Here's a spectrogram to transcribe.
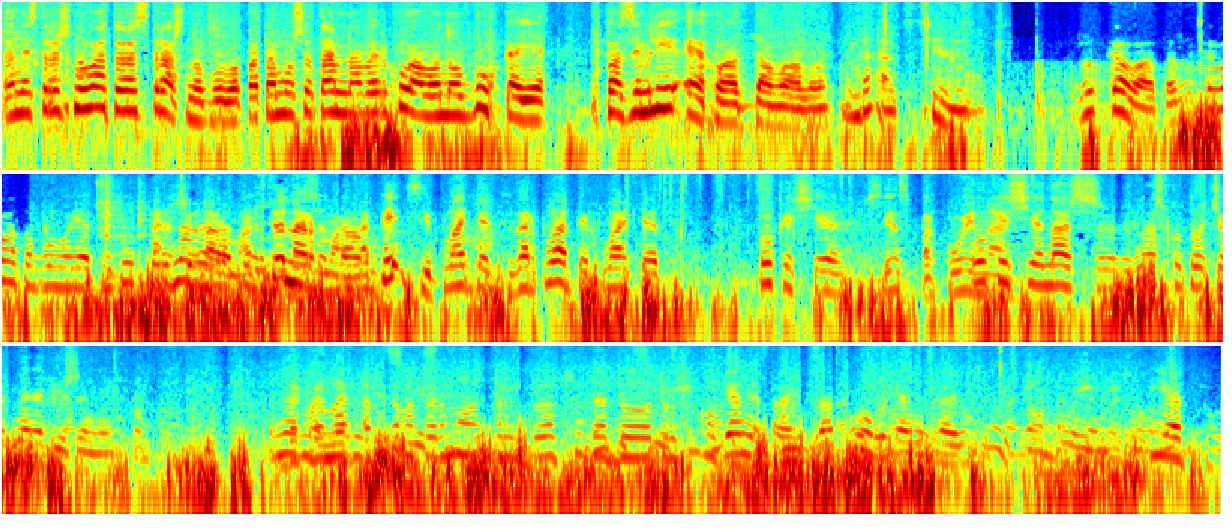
Та не страшнувато, а страшно було, тому що там наверху, а воно бухкає, по землі ехо віддавало. Да, сильно. Жутковато, жутковато було, і тут Все нормально, все нормально. там. Пенсии платят, зарплаты платят, Поки ще, все спокойно. поки ще наш, наш куточок не обіжений. Так, Нормально. Краматорного отсюда до Дружкова Я не знаю, за Богу я не знаю. и оттуда.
